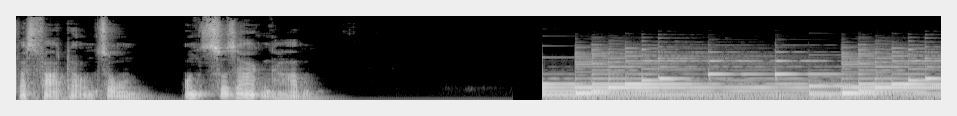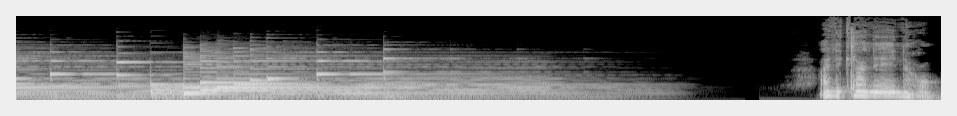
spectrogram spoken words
was Vater und Sohn uns zu sagen haben? Eine kleine Erinnerung.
